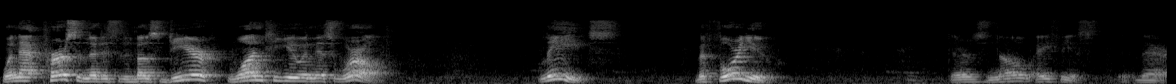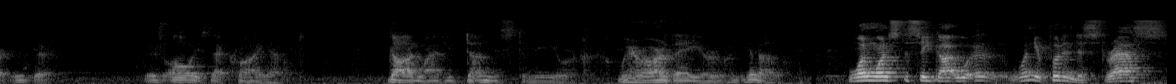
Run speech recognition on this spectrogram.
when that person that is the most dear one to you in this world leaves, before you. There's no atheist there, is there? There's always that crying out God, why have you done this to me? Or where are they? Or, you know. One wants to see God. When you're put in distress,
